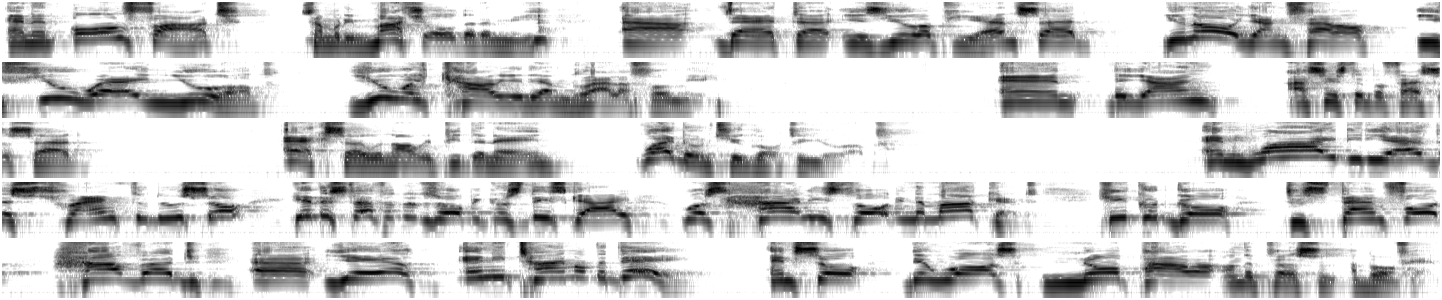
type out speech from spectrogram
And an old fart, somebody much older than me, uh, that uh, is European, said, You know, young fellow, if you were in Europe, you will carry the umbrella for me. And the young assistant professor said, X, I will not repeat the name, why don't you go to Europe? And why did he have the strength to do so? He had the strength to do so because this guy was highly thought in the market. He could go to Stanford, Harvard, uh, Yale, any time of the day. And so there was no power on the person above him.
